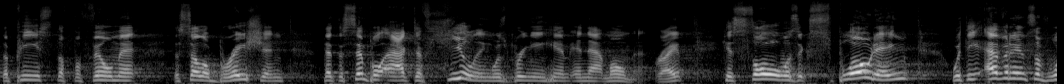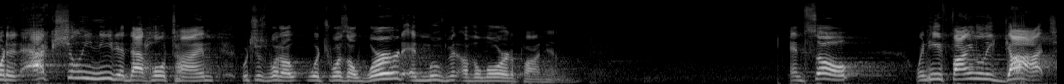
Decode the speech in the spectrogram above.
the peace, the fulfillment, the celebration that the simple act of healing was bringing him in that moment, right? His soul was exploding with the evidence of what it actually needed that whole time, which was, what a, which was a word and movement of the Lord upon him. And so, when he finally got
